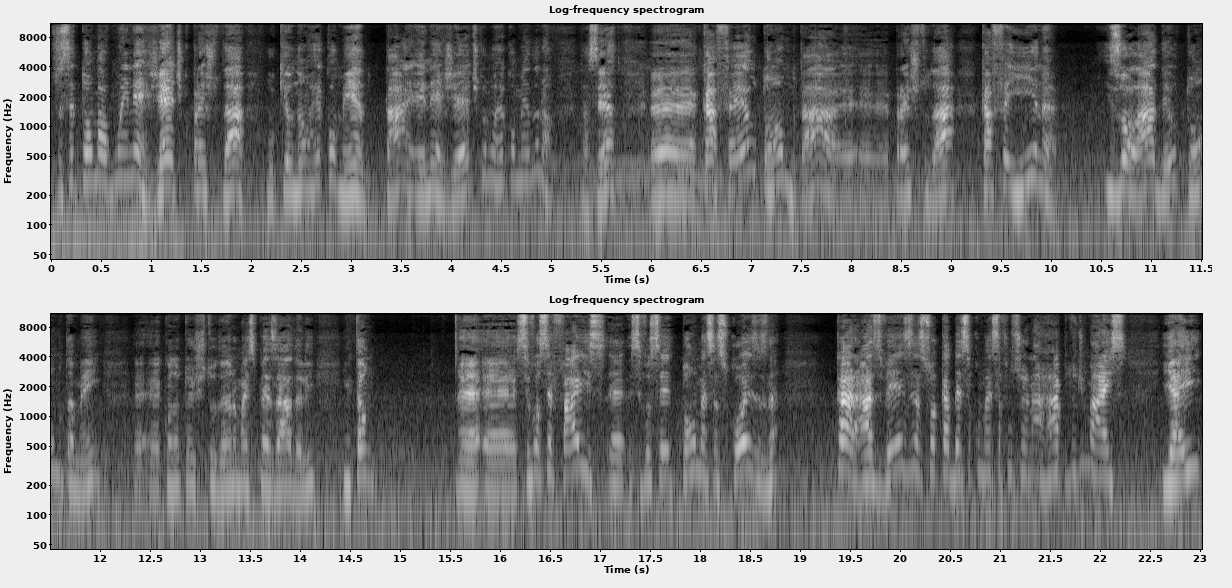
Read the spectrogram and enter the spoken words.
se você toma algum energético para estudar, o que eu não recomendo, tá? Energético eu não recomendo não, tá certo? É, café eu tomo, tá? É, é, é para estudar, cafeína isolada eu tomo também, é, quando eu estou estudando mais pesado ali. Então, se você faz, se você toma essas coisas, né? Cara, às vezes a sua cabeça começa a funcionar rápido demais. E aí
